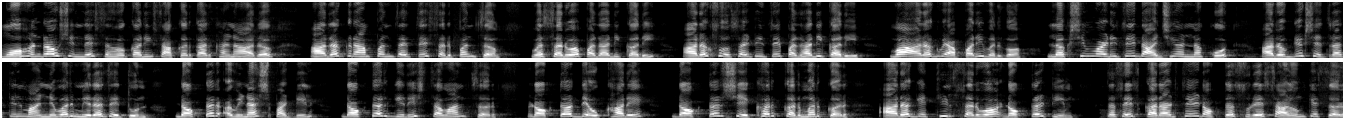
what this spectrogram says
मोहनराव शिंदे सहकारी साखर कारखाना आरग आरग ग्रामपंचायतचे सरपंच व सर्व पदाधिकारी आरग सोसायटीचे पदाधिकारी व आरग व्यापारी वर्ग लक्ष्मीवाडीचे दाजी अण्णा कोत आरोग्य क्षेत्रातील मान्यवर मिरज येथून doctor Avinash Patil doctor Girish Chavan sir doctor Devkhare doctor Shekhar Karmarkar Arag येथील सर्व डॉक्टर टीम तसेच कराडचे डॉक्टर सुरेश साळुंके सर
